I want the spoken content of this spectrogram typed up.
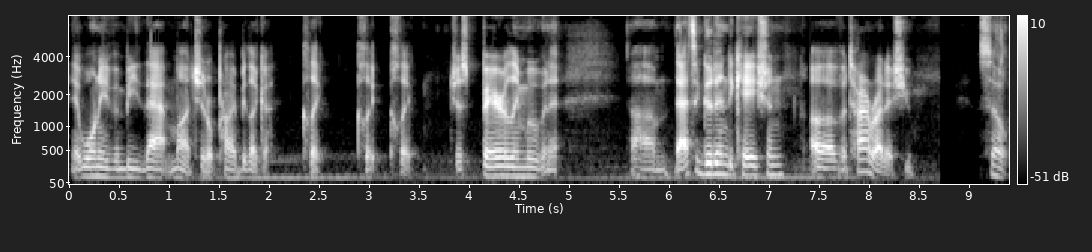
It won't even be that much. It'll probably be like a click, click, click, just barely moving it. Um, that's a good indication of a tie rod issue. So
